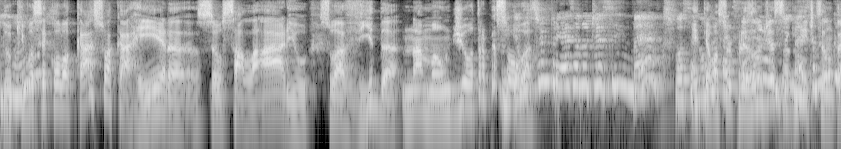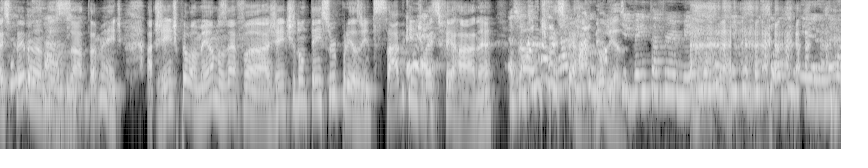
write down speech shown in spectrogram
do que Uhum. você colocar sua carreira, seu salário, sua vida na mão de outra E tem pessoa. uma surpresa no dia seguinte, né? Se você E tem uma tá surpresa no dia né? seguinte, que você não tá nunca esperando. Exatamente. A gente, pelo menos, né, fã? A gente não tem surpresa. A gente sabe que a gente vai se ferrar, né? A gente, Não, a gente vai se ferrar, beleza. que vem tá vermelho, a gente tem que buscar o dinheiro, né?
